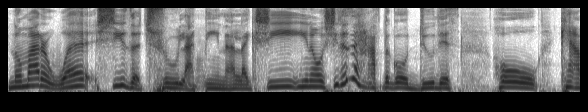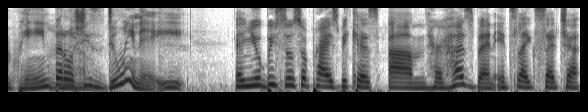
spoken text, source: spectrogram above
no matter what, she's a true Latina. Like she, you know, she doesn't have to go do this whole campaign, but she's doing it. And you'll be so surprised because um, her husband, it's like such a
